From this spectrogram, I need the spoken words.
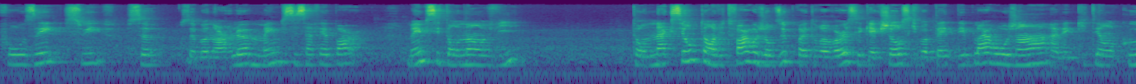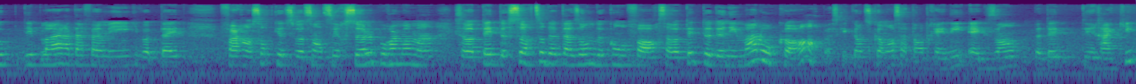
faut oser suivre ça, ce bonheur-là, même si ça fait peur. Même si ton envie ton action que tu as envie de faire aujourd'hui pour être heureuse, c'est quelque chose qui va peut-être déplaire aux gens avec qui tu es en couple, déplaire à ta famille, qui va peut-être faire en sorte que tu vas te sentir seul pour un moment. Ça va peut-être te sortir de ta zone de confort. Ça va peut-être te donner mal au corps, parce que quand tu commences à t'entraîner, exemple, peut-être t'es raqué,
